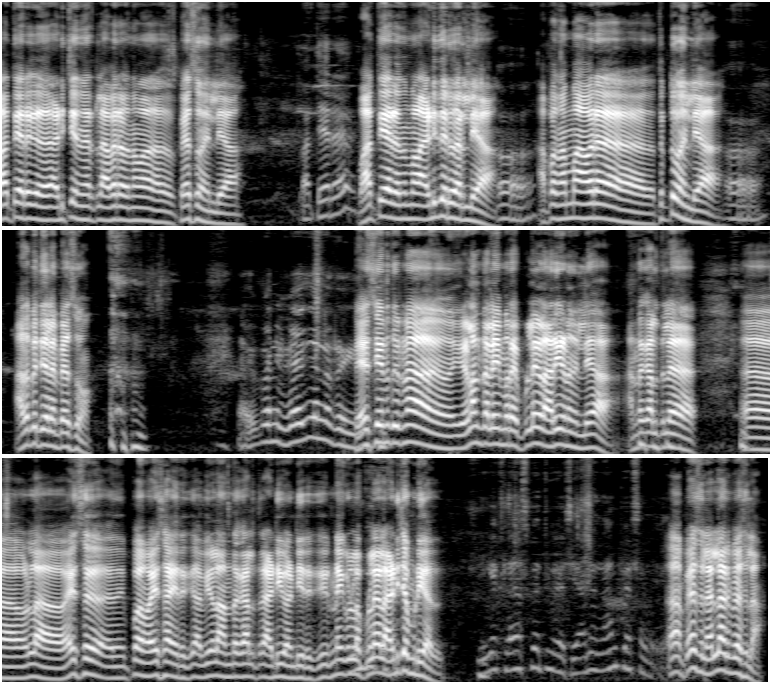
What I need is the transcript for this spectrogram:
வாத்தியாருக்கு அடித்த நேரத்தில் அவரை நம்ம பேசுவோம் இல்லையா? வாத்தியார்? நம்மளை அடி தருவார் இல்லையா அப்போ நம்ம அவரை திட்டுவோம் இல்லையா? அதை பற்றி எல்லாம் பேசுவோம். இப்போ நீ பேசினது. பேசினதுக்குன்னா இளம் தலைமுறை பிள்ளைகள் அறியணும் இல்லையா? அந்த காலத்தில் உள்ள வயசு இப்போ வயசாகிருக்கு அவைகளும் அந்த காலத்தில் அடி வண்டி இருக்குது இன்னைக்குள்ள பிள்ளைகளை அடிக்க முடியாது. ஆ பேசலாம் எல்லாரும் பேசலாம்.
